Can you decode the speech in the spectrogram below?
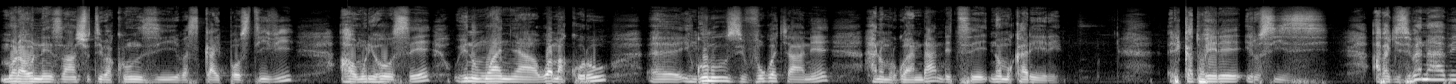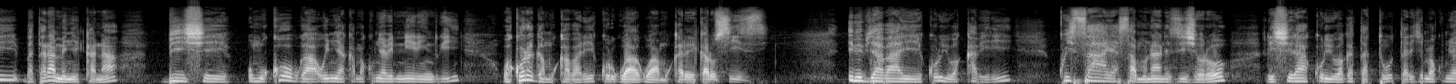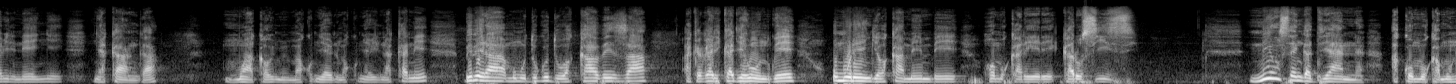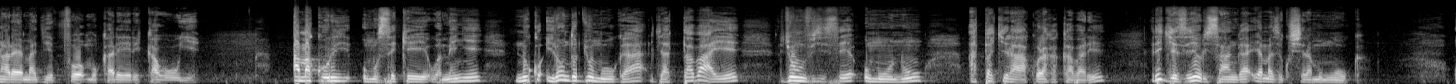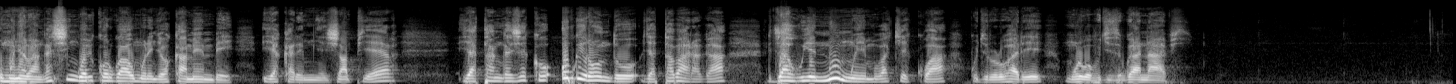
muraho neza nshuti bakunzi ba Sky Post TV aho muri hose uyu ni umwanya w'amakuru eh, inkuru zivugwa cyane hano mu Rwanda ndetse no mu karere. Reka duhere i Rusizi. Abagizi ba nabi bataramenyekana bishe umukobwa w'imyaka makumyabiri n'irindwi wakoraga mu kabare ku rwagwa mu karere ka Rusizi. Ibi byabaye kuri uyu wa kabiri ku isaha ya saa munani z'ijoro rishyira kuri uyu wa gatatu tariki makumyabiri n'enye nyakanga mu mwaka w'ibihumbi makumyabiri makumyabiri na kane bibera mu mudugudu wa kabeza akagari ka gihundwe umurenge wa kamembe ho mu karere ka rusizi. Niyo nsenga diane akomoka mu ntara y'amajyepfo mu karere ka huye. Amakuru umuseke wamenye ni uko irondo ry'umwuga ryatabaye ryumvise umuntu atakira kuri aka kabari rigezeyo risanga yamaze gushyiramo umwuka umunyabanga nshingwabikorwa w'umurenge wa kamembe iyakaremye jean pierre yatangaje ko ubwo irondo ryatabaraga ryahuye n'umwe mu bakekwa kugira uruhare muri ubu bugizi bwa nabi.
